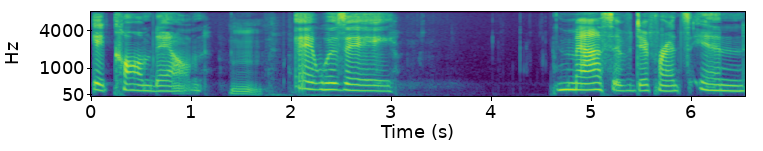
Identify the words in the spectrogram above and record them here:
it calmed down. Hmm. It was a massive difference in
